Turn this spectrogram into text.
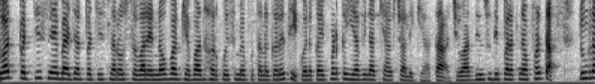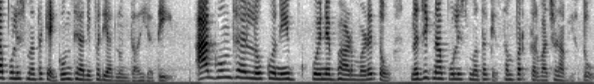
ગત પચીસ મે બે હજાર પચીસના રોજ સવારે નવ વાગ્યા બાદ હર કોઈ સમય પોતાના ઘરેથી કોઈને કંઈ પણ કહ્યા વિના ક્યાંક ચાલી ગયા હતા. જો આ દિન સુધી પરત ન ફરતા ડુંગરા પોલીસ મથકે ગુમ થયાની ફરિયાદ નોંધાઈ હતી. આ ગુમ થયેલ લોકોની કોઈને ભાળ મળે તો નજીકના પોલીસ મથકે સંપર્ક કરવા જણાવ્યું હતું.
